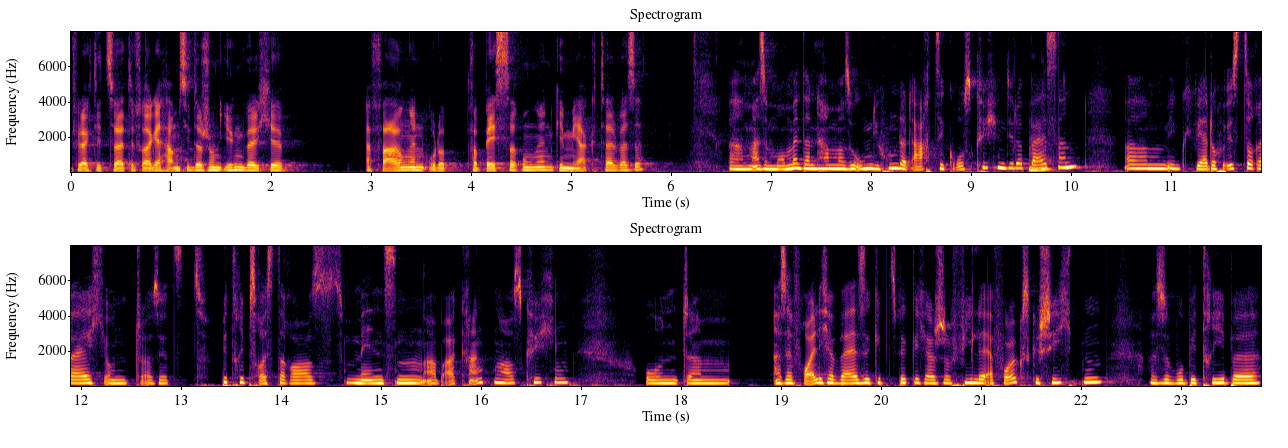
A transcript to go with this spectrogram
vielleicht die zweite Frage, haben Sie da schon irgendwelche Erfahrungen oder Verbesserungen gemerkt teilweise? Ähm, also momentan haben wir so um die 180 Großküchen, die dabei mhm. sind, ähm, quer durch Österreich und also jetzt Betriebsrestaurants, Mensen, aber auch Krankenhausküchen. Und ähm, also erfreulicherweise gibt es wirklich auch schon viele Erfolgsgeschichten, also wo Betriebe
